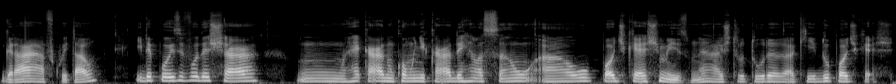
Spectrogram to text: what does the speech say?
gráfico e tal. E depois eu vou deixar um recado, um comunicado em relação ao podcast mesmo, né? A estrutura aqui do podcast.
